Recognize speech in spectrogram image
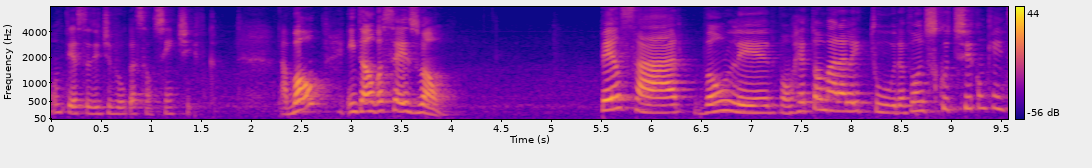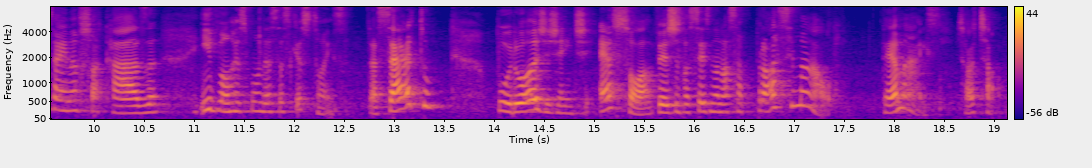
um texto de divulgação científica? Tá bom? Então vocês vão pensar, vão ler, vão retomar a leitura, vão discutir com quem está aí na sua casa e vão responder essas questões, tá certo? Por hoje, gente, é só. Vejo vocês na nossa próxima aula. Até mais. Tchau, tchau.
